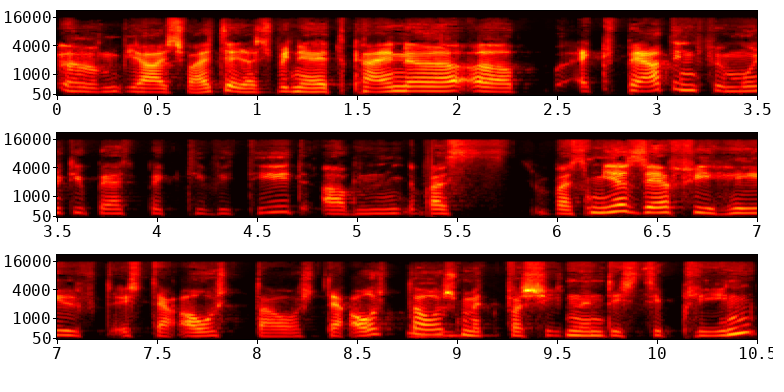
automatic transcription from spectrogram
Ähm, ja, ich weiß ja, ich bin ja jetzt keine äh, Expertin für Multiperspektivität. Ähm, was, was mir sehr viel hilft, ist der Austausch. Der Austausch mhm. mit verschiedenen Disziplinen.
